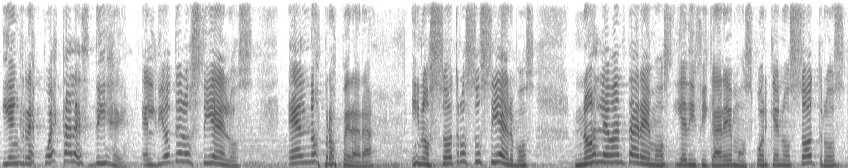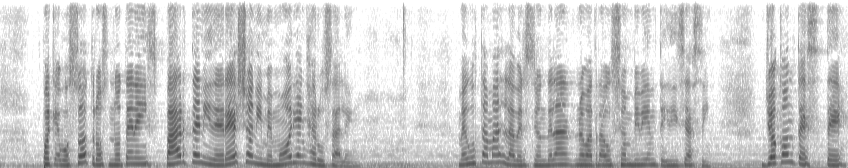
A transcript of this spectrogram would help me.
y en respuesta les dije, el Dios de los cielos, Él nos prosperará. Y nosotros sus siervos nos levantaremos y edificaremos, porque nosotros, porque vosotros no tenéis parte ni derecho ni memoria en Jerusalén. Me gusta más la versión de la nueva traducción viviente y dice así, yo contesté,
